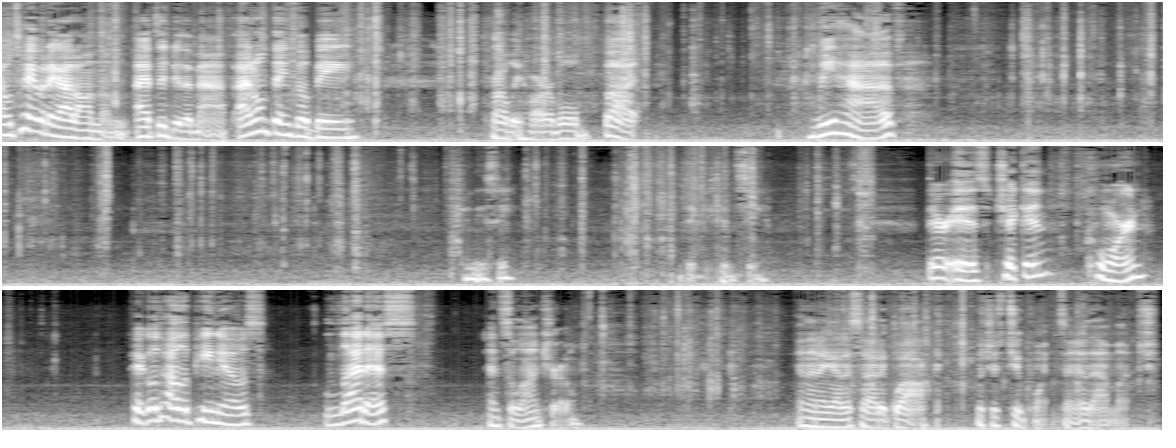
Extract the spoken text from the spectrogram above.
I will tell you what I got on them. I have to do the math. I don't think they'll be probably horrible, but we have Can you see? I think you can see. There is chicken, corn, pickled jalapenos, lettuce, and cilantro. And then I got a side of guac which is two points. I know that much.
